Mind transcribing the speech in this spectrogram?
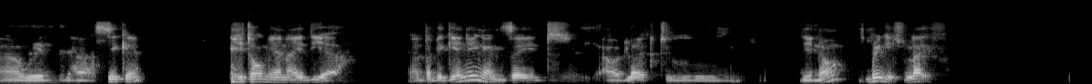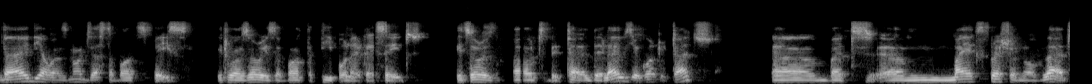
uh, with uh, CK. He told me an idea at the beginning and said, I would like to, you know, bring it to life. The idea was not just about space, it was always about the people, like I said. It's always about the, the lives you're going to touch. Uh, but um, my expression of that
